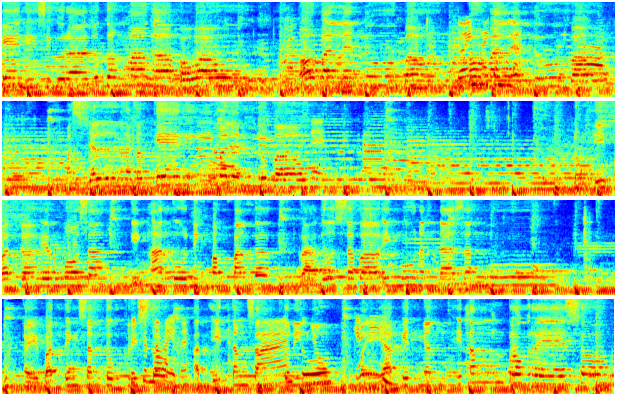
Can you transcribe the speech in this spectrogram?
Kenny sigurado kang mga pawaw. O malenlubaw, Dwayne, o malenlubaw, Masyal na malenlubaw. Be. Nung ibat ka hermosa, king arko ning Pampanga, rado sa baing mo nandasan mo. Kay bating Santo Cristo at itang Santo two, may yakit ngan itang progreso.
